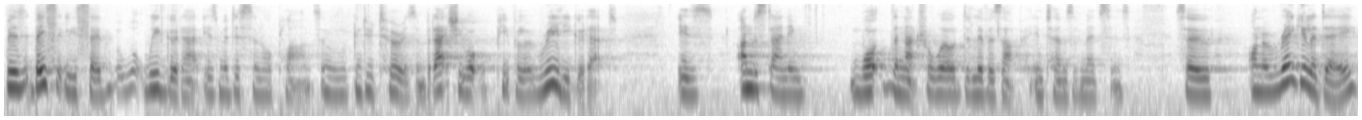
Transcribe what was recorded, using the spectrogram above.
basically said, well, what we're good at is medicinal plants. I mean, we can do tourism, but actually what people are really good at is understanding what the natural world delivers up in terms of medicines. So on a regular day,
